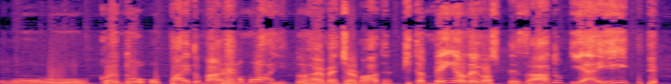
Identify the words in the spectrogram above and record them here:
o- quando o pai do Marshall morre no How I Met Your Mother, que também é um negócio pesado, e aí, depois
